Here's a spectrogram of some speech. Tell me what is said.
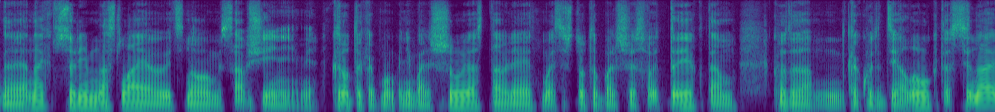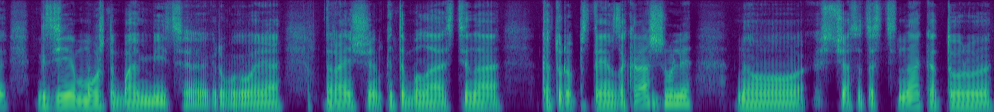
э, она все время наслаивается новыми сообщениями. Кто-то как бы небольшой оставляет мысль, что-то большой свой тег, там кто-то какой-то диалог, то стена, где можно бомбить, э, грубо говоря. Раньше это была стена, которую постоянно закрашивали, но сейчас это стена, которую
